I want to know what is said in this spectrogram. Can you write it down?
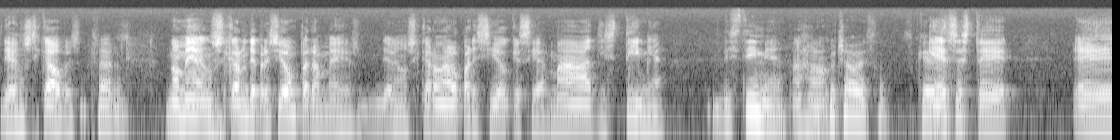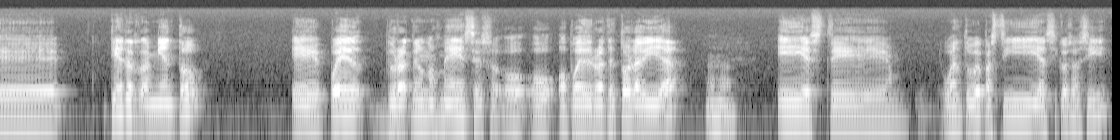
diagnosticado, pues. Claro. No me diagnosticaron depresión, pero me diagnosticaron algo parecido que se llama distimia. Distimia. Ajá. He escuchado eso. ¿Qué que es este eh, tiene tratamiento eh, puede durarte unos meses o, o- o puede durarte toda la vida Ajá. y este bueno tuve pastillas y cosas así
